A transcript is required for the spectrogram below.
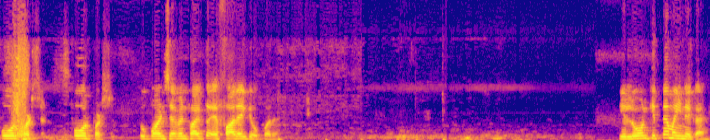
Four percent four percent two point seven five तो एफआरए के ऊपर है। ये लोन कितने महीने का है?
